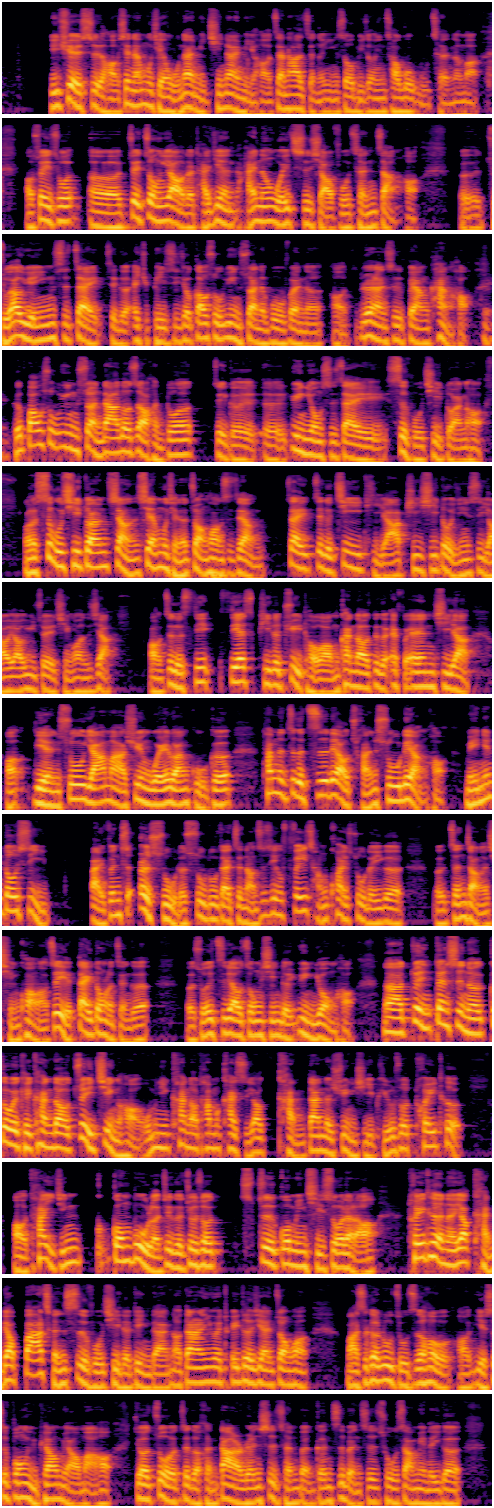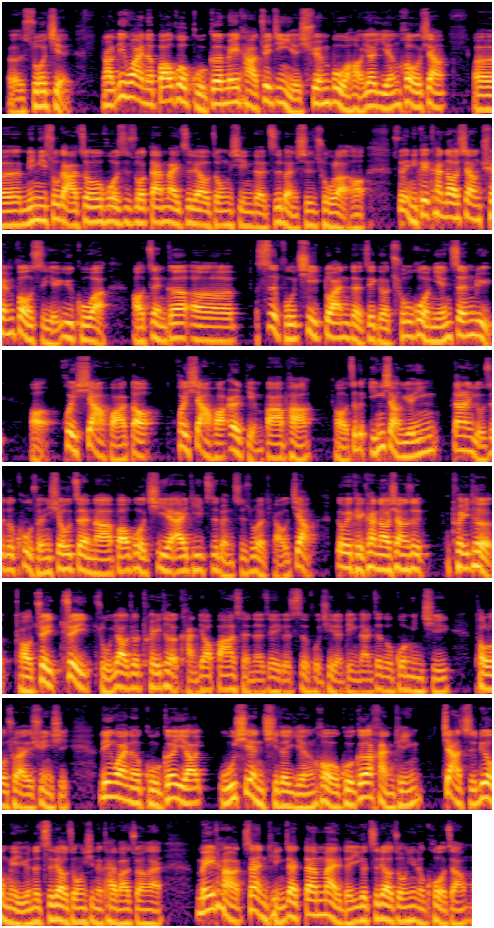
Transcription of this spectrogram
的确是哈，现在目前五纳米、七纳米哈，占它的整个营收比重已经超过五成了嘛。好，所以说呃，最重要的台建还能维持小幅成长哈，呃，主要原因是在这个 HPC 就高速运算的部分呢，哦，仍然是非常看好。可高速运算大家都知道，很多这个呃运用是在伺服器端哈，呃，伺服器端像现在目前的状况是这样，在这个记忆体啊、PC 都已经是摇摇欲坠的情况之下。哦，这个 C C S P 的巨头啊，我们看到这个 F A N G 啊，哦，脸书、亚马逊、微软、谷歌，他们的这个资料传输量哈，每年都是以百分之二十五的速度在增长，这是一个非常快速的一个呃增长的情况啊，这也带动了整个呃所谓资料中心的运用哈。那最但是呢，各位可以看到最近哈，我们已经看到他们开始要砍单的讯息，比如说推特哦，他已经公布了这个，就是说这是郭明奇说的了啊。推特呢要砍掉八成伺服器的订单，那当然因为推特现在状况，马斯克入主之后，啊也是风雨飘渺嘛，哈，就要做这个很大的人事成本跟资本支出上面的一个呃缩减。那另外呢，包括谷歌 Meta 最近也宣布哈，要延后像呃明尼苏达州或是说丹麦资料中心的资本支出了哈。所以你可以看到，像 TrendForce 也预估啊，哦整个呃伺服器端的这个出货年增率啊会下滑到会下滑二点八趴。哦，这个影响原因当然有这个库存修正啊，包括企业 IT 资本支出的调降。各位可以看到，像是推特，哦，最最主要就推特砍掉八成的这个伺服器的订单，这个郭明奇透露出来的讯息。另外呢，谷歌也要无限期的延后，谷歌喊停价值六美元的资料中心的开发专案，Meta 暂停在丹麦的一个资料中心的扩张。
